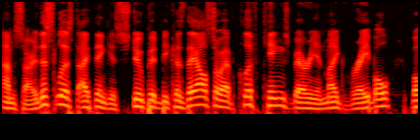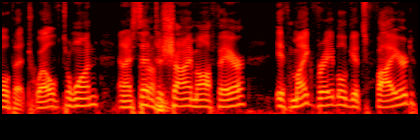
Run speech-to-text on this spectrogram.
I'm sorry. This list I think is stupid because they also have Cliff Kingsbury and Mike Vrabel both at 12 to 1 and I said to oh. Scheim off air, if Mike Vrabel gets fired,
